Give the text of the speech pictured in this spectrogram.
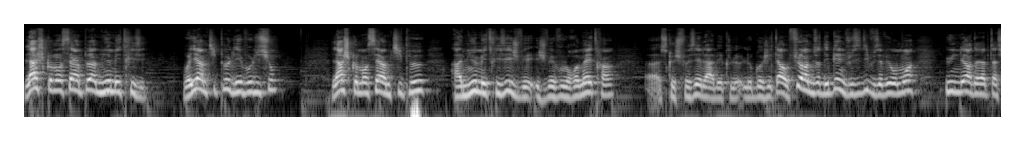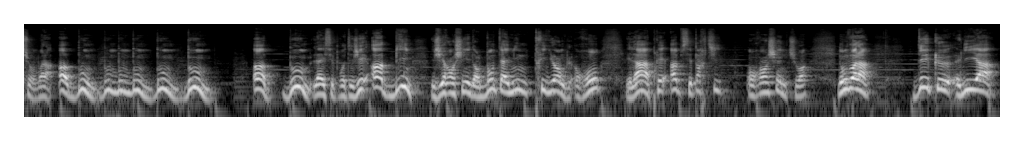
Là, je commençais un peu à mieux maîtriser. Vous voyez un petit peu l'évolution? Là, je commençais un petit peu à mieux maîtriser. Je vais, je vais vous le remettre, hein, ce que je faisais là avec le, Gogeta. Au fur et à mesure des games, je vous ai dit, vous avez au moins une heure d'adaptation. Voilà, hop, boum, boum, boum, boum, boum, boum. Hop, boum, là il s'est protégé, hop, bim, j'ai renchaîné dans le bon timing, triangle, rond, et là après, hop, c'est parti, on renchaîne, tu vois. Donc voilà, dès que l'IA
